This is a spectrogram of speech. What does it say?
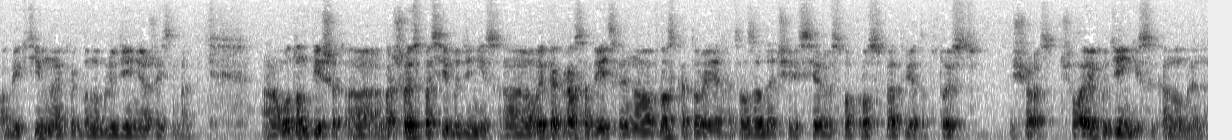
объективное как бы наблюдение жизненное. А, вот он пишет. «А, Большое спасибо, Денис. Вы как раз ответили на вопрос, который я хотел задать через сервис вопросов и ответов. То есть, еще раз, человеку деньги сэкономлены.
